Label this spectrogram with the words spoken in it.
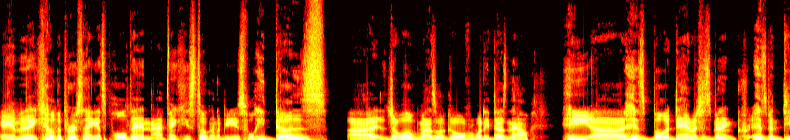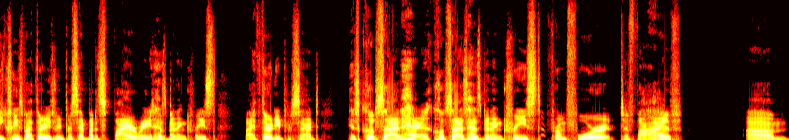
and then they kill the person that gets pulled in, I think he's still going to be useful. He does uh well, we might as well go over what he does now. He uh his bullet damage has been inc- has been decreased by 33%, but his fire rate has been increased by 30%. His clip size ha- clip size has been increased from 4 to 5. Um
